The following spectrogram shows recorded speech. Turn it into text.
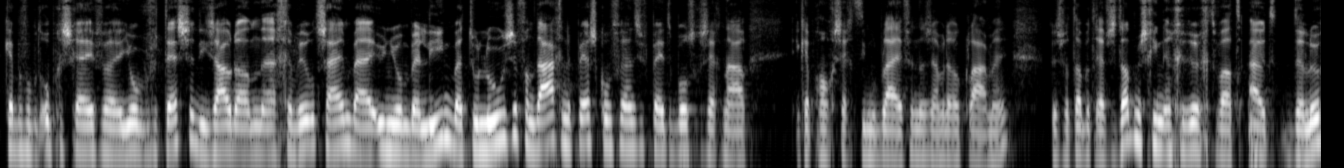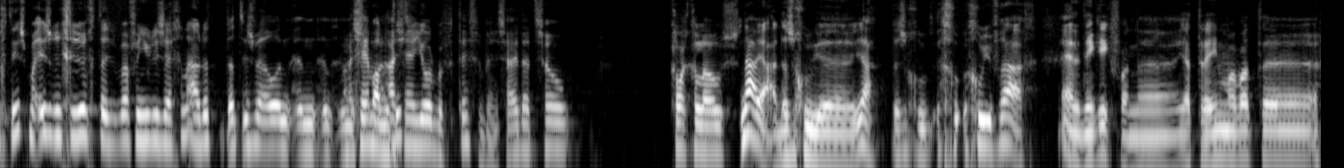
Ik heb bijvoorbeeld opgeschreven Jorbe Vertessen. Die zou dan gewild zijn bij Union Berlin, bij Toulouse. Vandaag in de persconferentie heeft Peter Bos gezegd... nou, ik heb gewoon gezegd dat hij moet blijven en dan zijn we er ook klaar mee. Dus wat dat betreft is dat misschien een gerucht wat uit de lucht is. Maar is er een gerucht dat- waarvan jullie zeggen... nou, dat, dat is wel een, een, een Als jij, spannend als jij Jorbe Vertessen bent, je dat zo klakkeloos... Nou ja, dat is een goede, ja, dat is een goed, go- goede vraag. Ja, dan denk ik van, eh, ja, train maar wat... eh,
